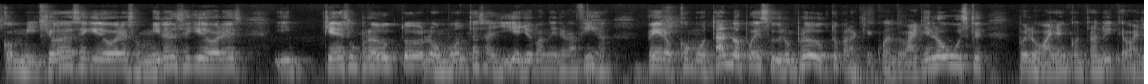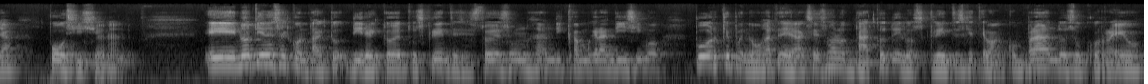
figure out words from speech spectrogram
con millones de seguidores o miles de seguidores y tienes un producto, lo montas allí, ellos van a ir a la fija. Pero como tal no puedes subir un producto para que cuando alguien lo busque, pues lo vaya encontrando y te vaya posicionando. eh, no tienes el contacto directo de tus clientes. Esto es un handicap grandísimo porque pues no vas a tener acceso a los datos de los clientes que te van comprando, su correo,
